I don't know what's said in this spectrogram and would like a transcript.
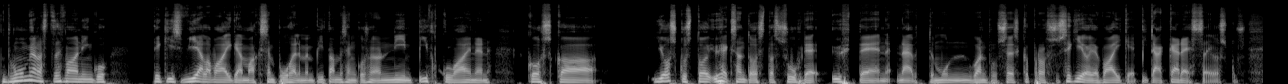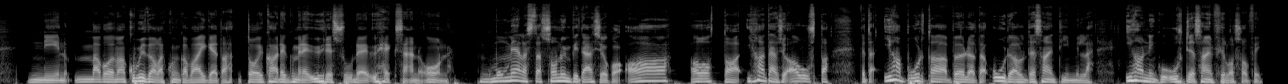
mutta mun mielestä se vaan niinku tekisi vielä vaikeammaksi sen puhelimen pitämisen, kun se on niin pitkulainen, koska joskus toi 19 suhde yhteen näyttö mun OnePlus 7 Pro, sekin on jo vaikea pitää kädessä joskus, niin mä voin vaan kuvitella, kuinka vaikeaa toi 21 suhde 9 on. Mun mielestä Sonyn pitäisi joko A, aloittaa ihan täysin alusta, vetää ihan puhtaa pöydältä uudella design-tiimillä, ihan niin kuin uusi design-filosofi,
